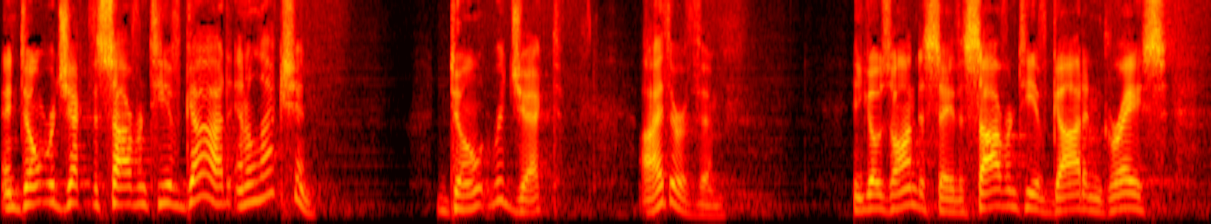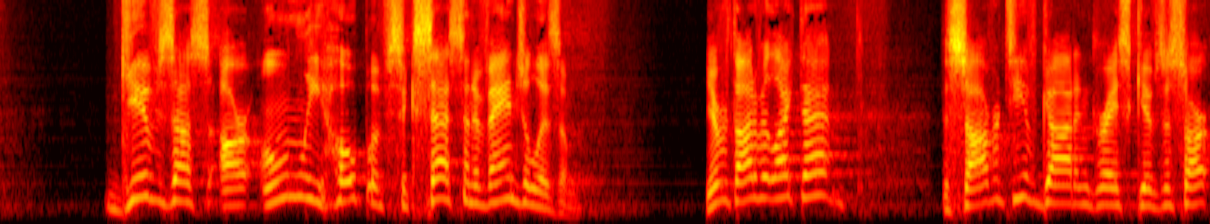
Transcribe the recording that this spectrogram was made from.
And don't reject the sovereignty of God in election. Don't reject either of them. He goes on to say the sovereignty of God and grace gives us our only hope of success in evangelism. You ever thought of it like that? The sovereignty of God and grace gives us our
